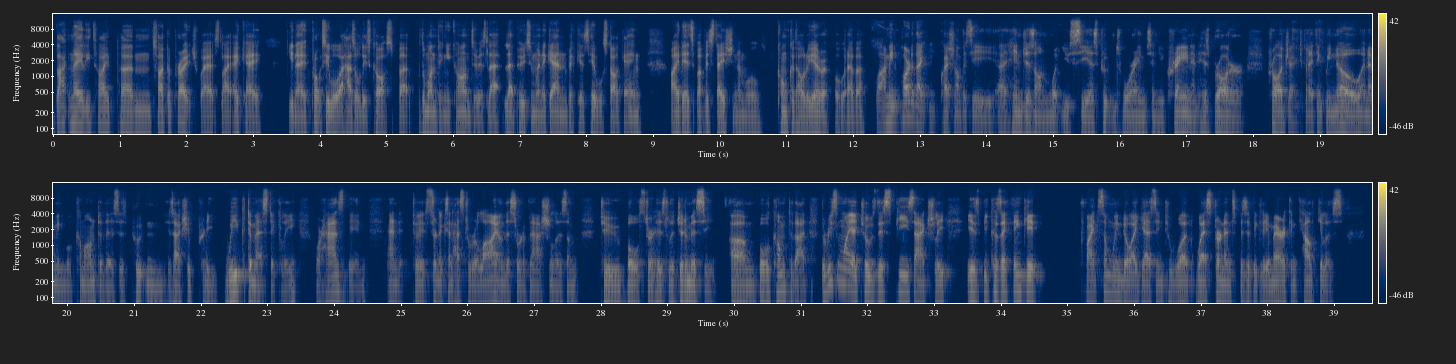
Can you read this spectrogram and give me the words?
blackmaily type um type approach where it's like okay you know, proxy war has all these costs, but the one thing you can't do is let let Putin win again because he will start getting ideas above his station and will conquer the whole of Europe or whatever. Well, I mean, part of that question obviously uh, hinges on what you see as Putin's war aims in Ukraine and his broader project. But I think we know, and I mean, we'll come on to this, is Putin is actually pretty weak domestically or has been, and to a certain extent has to rely on this sort of nationalism to bolster his legitimacy. Um, but we'll come to that. The reason why I chose this piece actually is because I think it provides some window, I guess, into what Western and specifically American calculus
